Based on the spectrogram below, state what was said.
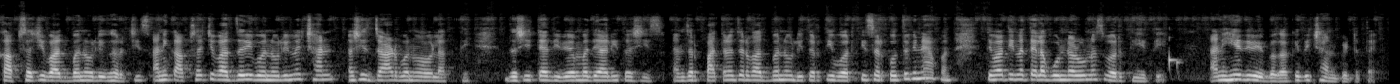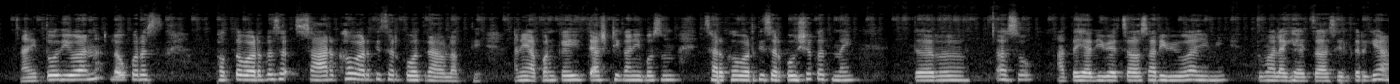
कापसाची वात बनवली घरचीच. आणि कापसाची वात जरी बनवली ना छान अशी जाड बनवावं लागते. जशी त्या दिव्यामध्ये आली तशीच. आणि जर पातळ जर वात बनवली तर ती वरती सरकवतो की नाही आपण? तेव्हा तिनं त्याला गुंडाळूनच वरती येते. आणि हे दिवे बघा किती छान पेटत आहे. आणि तो दिवा ना लवकरच फक्त वरतं स सारखं वरती सरकवत राहावं लागते. आणि आपण काही त्याच ठिकाणी बसून सारखं वरती सरकवू शकत नाही. तर असो. आता ह्या दिव्याचा असा रिव्ह्यू आहे मी. तुम्हाला घ्यायचा असेल तर घ्या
